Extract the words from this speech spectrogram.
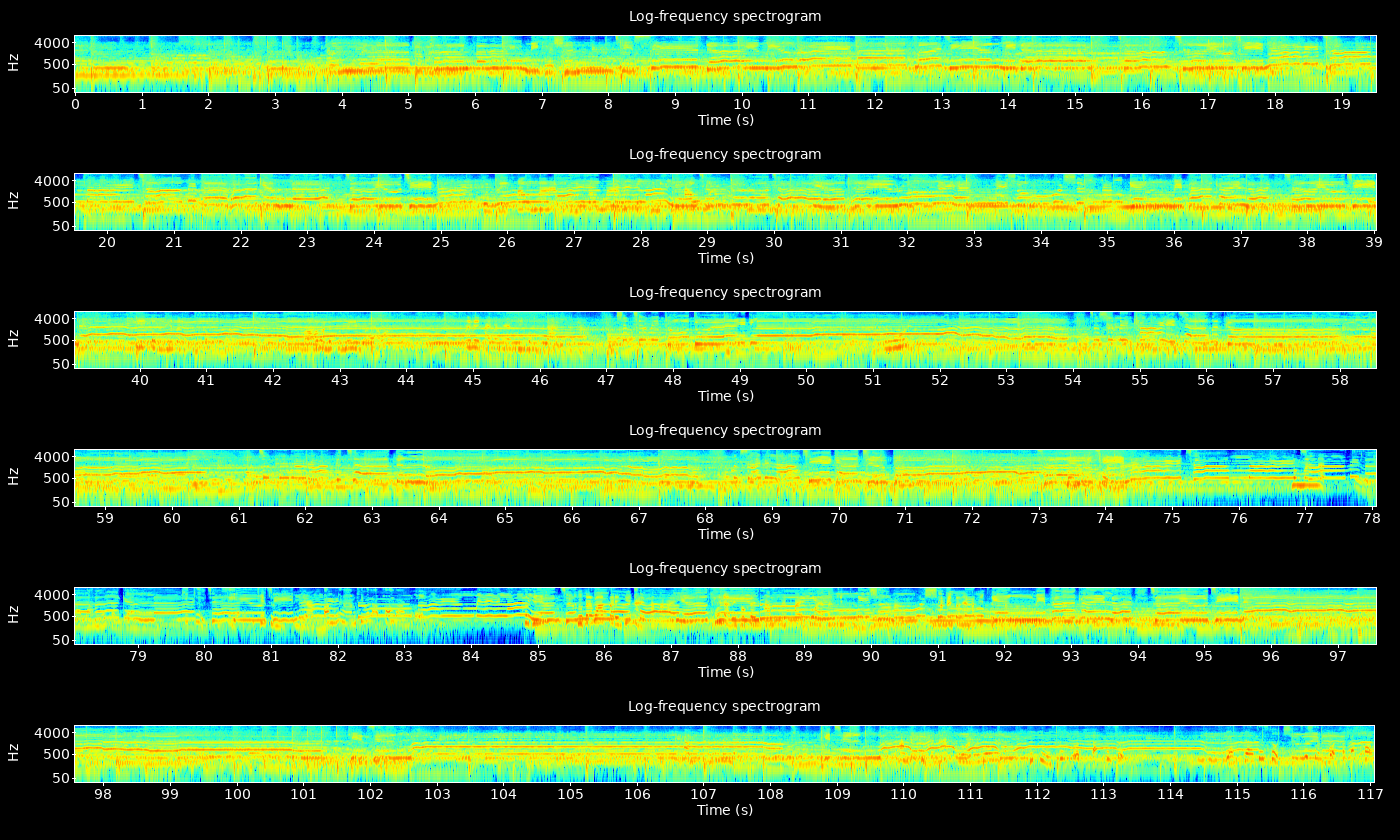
ม่มีใครมาแทนที่ตรงนี้ได้นะครับฉันจะไม่โกรธตัวเองอีกแล้วโอ้ยถ้าฉันได้เคย มึงมันแบบคิดถึงการล้างรถของแกคิดถึงเสียงคิดถึงเสียงปั๊มน้ำที่เวลาพ่อล้างรถคือคิดคือไม่ว่าไปที่ไหนทำอะไรทุกอย่างที่เขาเคยทำเคยไปด้วยมันคิดถึงใช่ไหมมันเป็นตัวแทนความคิดถึง ดรักที่สุดอยากเจอที่สุดที่สุดหมดสำหรับเขา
